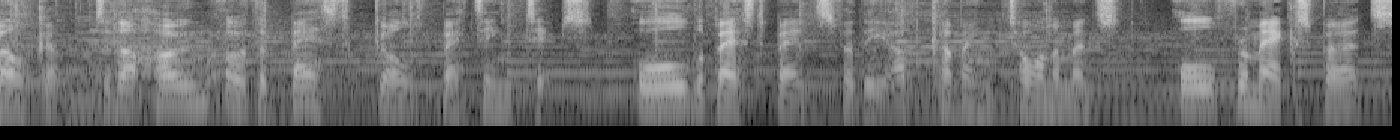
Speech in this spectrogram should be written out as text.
Welcome to the home of the best golf betting tips. All the best bets for the upcoming tournaments, all from experts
